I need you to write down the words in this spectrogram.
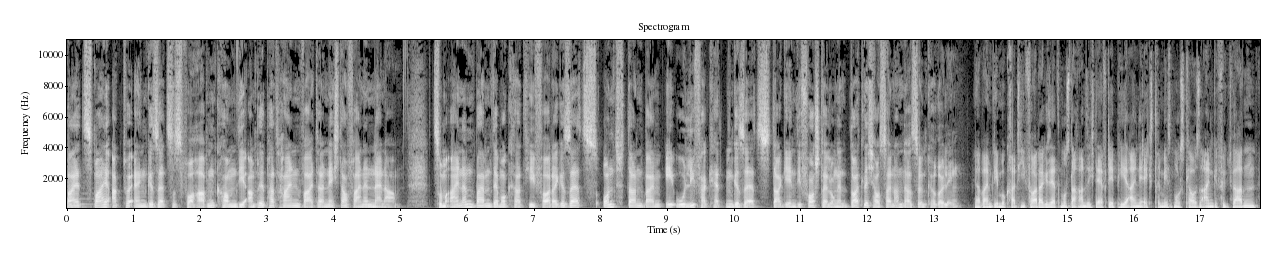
Bei zwei aktuellen Gesetzesvorhaben kommen die Ampelparteien weiter nicht auf einen Nenner. Zum einen beim Demokratiefördergesetz und dann beim EU-Lieferkettengesetz. Da gehen die Vorstellungen deutlich auseinander, Sönke Rölling. Ja, beim Demokratiefördergesetz muss nach Ansicht der FDP eine Extremismusklausel eingefügt werden.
